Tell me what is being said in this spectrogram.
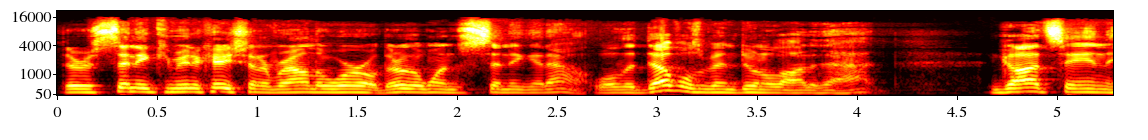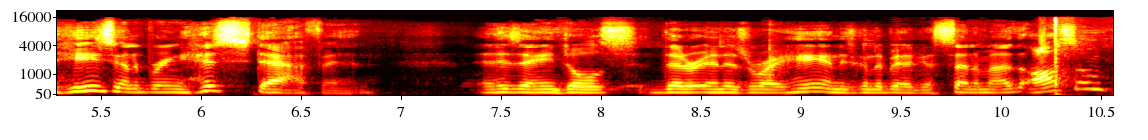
they were sending communication around the world. They're the ones sending it out. Well, the devil's been doing a lot of that. God's saying that he's going to bring his staff in and his angels that are in his right hand. He's going to be able to send them out. Awesome.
